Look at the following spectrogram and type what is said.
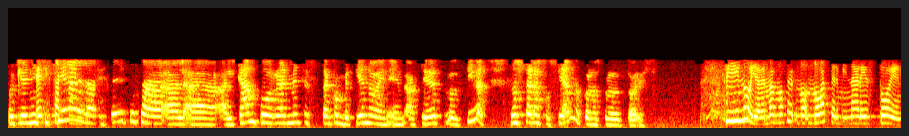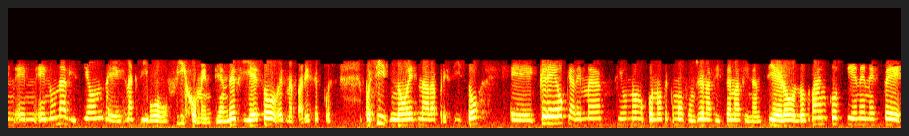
porque ni siquiera las al campo realmente se están convirtiendo en, actividades productivas, no se están asociando con los productores. Sí, no, y además no, se, no, no va a terminar esto en, en, en una visión de un activo fijo, ¿me entiendes? Y eso me parece, pues, pues sí, no es nada preciso. Eh, creo que además, si uno conoce cómo funciona el sistema financiero, los bancos tienen este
